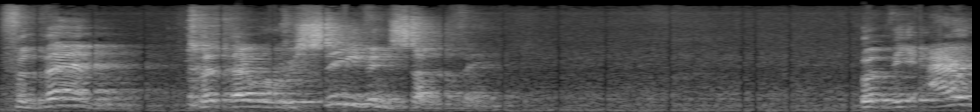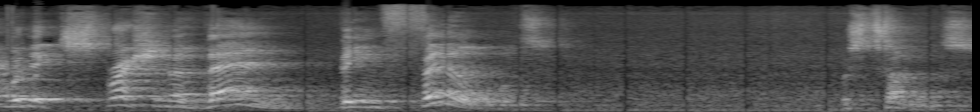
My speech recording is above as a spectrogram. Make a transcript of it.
for them that they were receiving something. But the outward expression of them being filled was tongues.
